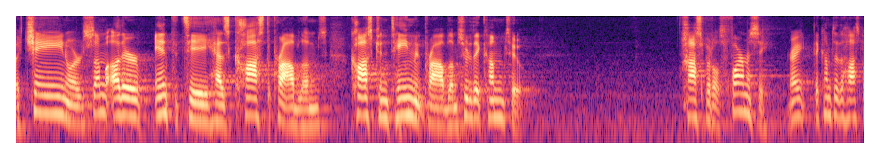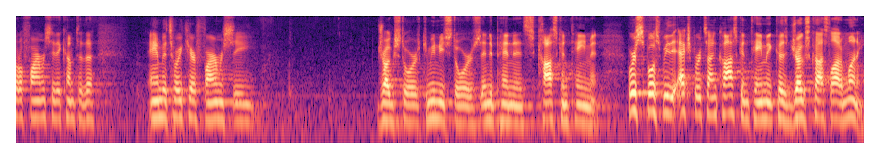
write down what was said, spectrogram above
a chain or some other entity has cost problems, cost containment problems, who do they come to? Hospitals, pharmacy, right? They come to the hospital pharmacy, they come to the ambulatory care pharmacy, drugstores, community stores, independents, cost containment. We're supposed to be the experts on cost containment because drugs cost a lot of money.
